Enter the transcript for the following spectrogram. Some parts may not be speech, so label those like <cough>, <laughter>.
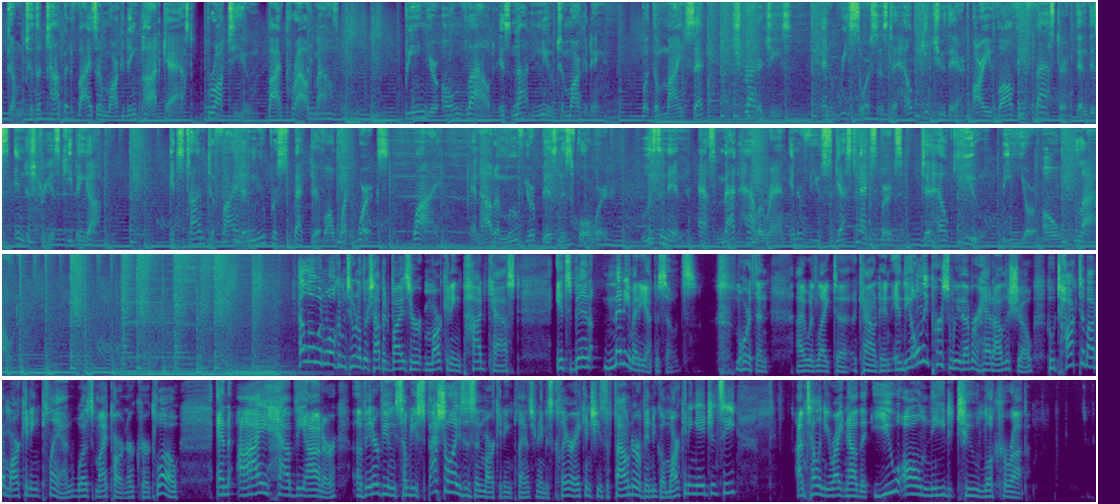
Welcome to the Top Advisor Marketing Podcast, brought to you by Proudmouth. Being your own loud is not new to marketing, but the mindset, strategies, and resources to help get you there are evolving faster than this industry is keeping up. It's time to find a new perspective on what works, why, and how to move your business forward. Listen in as Matt Halloran interviews guest experts to help you be your own loud. And welcome to another Top Advisor Marketing Podcast. It's been many, many episodes <laughs> more than I would like to count. And, and the only person we've ever had on the show who talked about a marketing plan was my partner, Kirk Lowe. And I have the honor of interviewing somebody who specializes in marketing plans. Her name is Claire Akin. She's the founder of Indigo Marketing Agency. I'm telling you right now that you all need to look her up.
